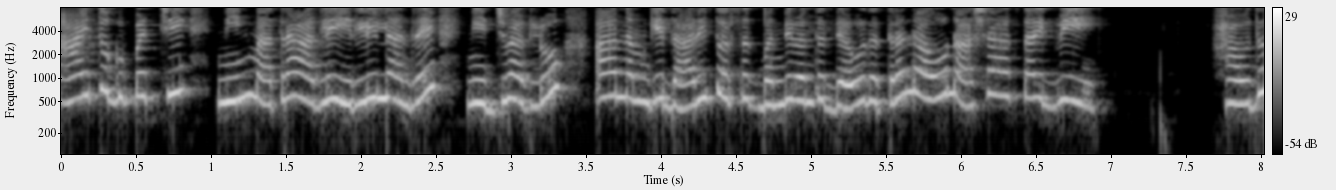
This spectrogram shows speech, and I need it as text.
ಆಯ್ತು ಗುಬ್ಬಚ್ಚಿ ನೀನ್ ಮಾತ್ರ ಆಗ್ಲಿ ಇರ್ಲಿಲ್ಲ ಅಂದ್ರೆ ನಿಜವಾಗ್ಲೂ ಆ ನಮ್ಗೆ ದಾರಿ ತೋರ್ಸಕ್ ಬಂದಿರೋಂತ ದೇವದ ಹತ್ರ ನಾವು ನಾಶ ಆಗ್ತಾ ಇದ್ವಿ. ಹೌದು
